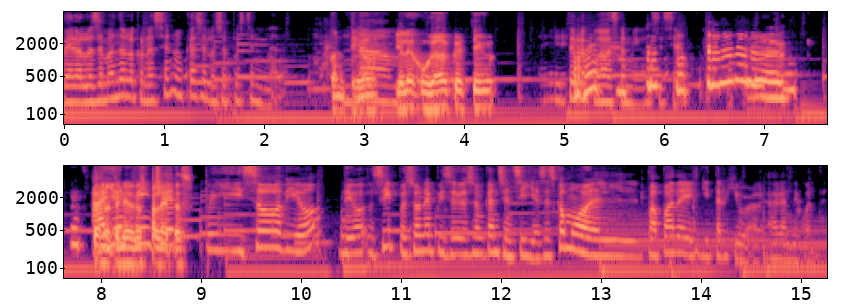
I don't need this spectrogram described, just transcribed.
Pero los demás no lo conocen, nunca se los he puesto ni nada. Contigo. No. Yo lo he jugado contigo. Y tú lo jugabas conmigo, sí, cierto. Hay un pinche paletas. episodio. Digo, sí, pues son episodios, son cancioncillas. Es como el papá de Guitar Hero, hagan de cuenta.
